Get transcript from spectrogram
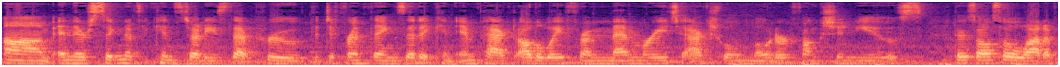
um, and there's significant studies that prove the different things that it can impact, all the way from memory to actual motor function use. There's also a lot of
